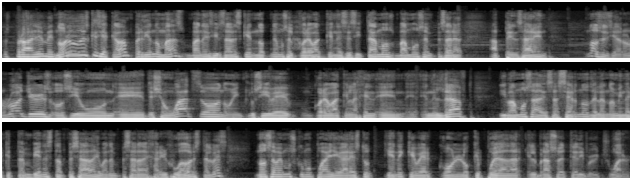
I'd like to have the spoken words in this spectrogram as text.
pues probablemente. No lo dudes que si acaban perdiendo más, van a decir, ¿sabes qué? No tenemos el coreback que necesitamos. Vamos a empezar a, a pensar en, no sé si Aaron Rodgers o si un eh, Deshaun Watson o inclusive un coreback en, la, en, en el draft. Y vamos a deshacernos de la nómina que también está pesada y van a empezar a dejar ir jugadores. Tal vez no sabemos cómo pueda llegar esto. Tiene que ver con lo que pueda dar el brazo de Teddy Bridgewater.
